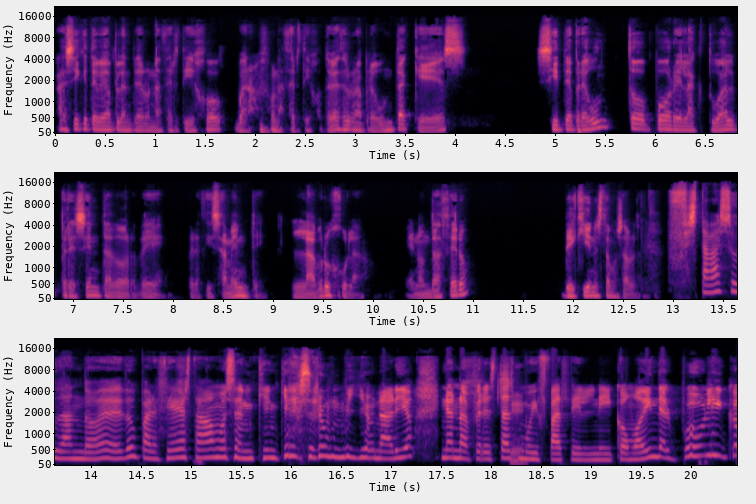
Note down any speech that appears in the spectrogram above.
Así que te voy a plantear un acertijo, bueno, un acertijo, te voy a hacer una pregunta que es, si te pregunto por el actual presentador de, precisamente, La Brújula en Onda Cero, ¿De quién estamos hablando? estaba sudando, ¿eh, Edu. Parecía que estábamos en ¿Quién quiere ser un millonario? No, no, pero esta es muy fácil. Ni comodín del público,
